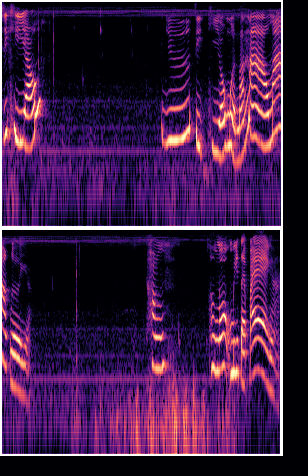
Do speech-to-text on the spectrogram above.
สีเขียวยื้อสีเขียวเหมือนมะนาวมากเลยอะข้างข้างนอกมีแต่แป้งอะ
